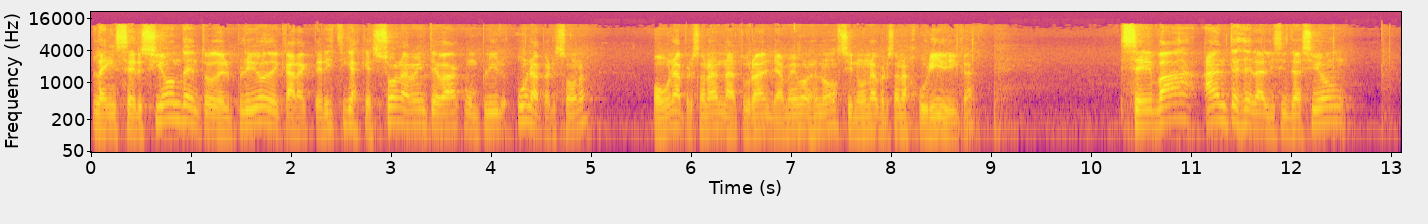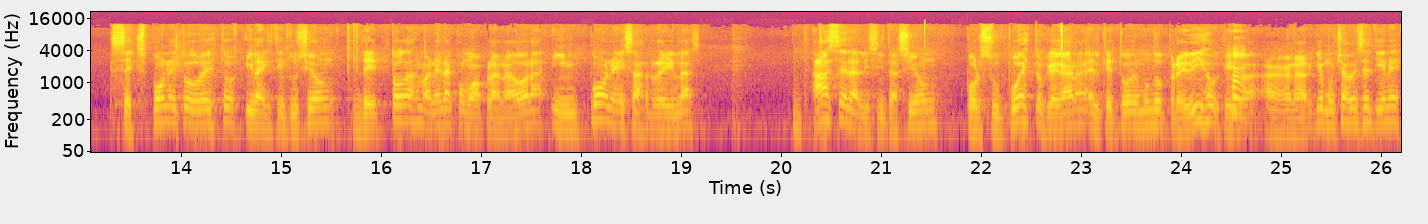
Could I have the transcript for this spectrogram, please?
la inserción dentro del pliego de características que solamente va a cumplir una persona, o una persona natural, llamémoslo, no, sino una persona jurídica. Se va antes de la licitación se expone todo esto y la institución de todas maneras como aplanadora impone esas reglas, hace la licitación, por supuesto que gana el que todo el mundo predijo que iba a ganar, que muchas veces tiene,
